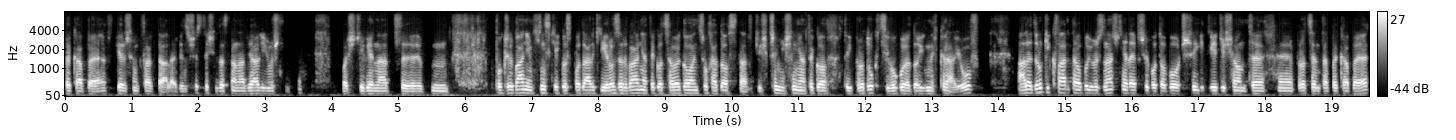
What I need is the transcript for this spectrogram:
PKB w pierwszym kwartale, więc wszyscy się zastanawiali już właściwie nad pogrzebaniem chińskiej gospodarki i rozerwania tego całego łańcucha dostaw, gdzieś przeniesienia tego, tej produkcji w ogóle do innych krajów. Ale drugi kwartał był już znacznie lepszy, bo to było 3,2% PKB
